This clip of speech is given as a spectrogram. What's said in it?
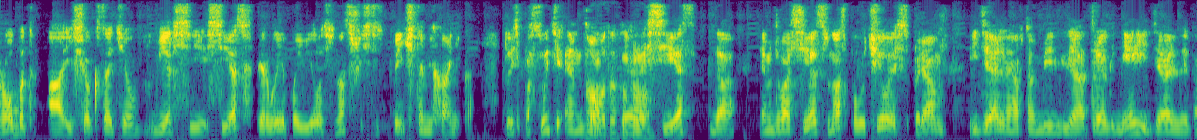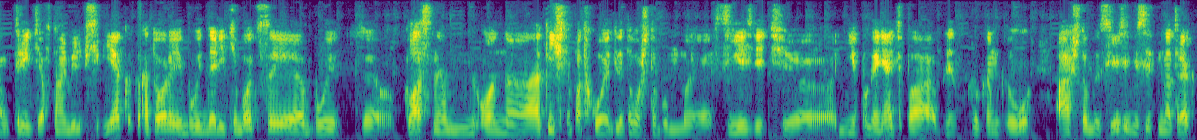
робот. А еще, кстати, в версии CS впервые появилась у нас шестиступенчатая механика. То есть, по сути, M2 ну, вот CS, да, M2 CS у нас получилось прям идеальный автомобиль для трек-дней, идеальный там третий автомобиль в семье, который будет дарить эмоции, будет э, классным, он э, отлично подходит для того, чтобы мы съездить, э, не погонять по, блин, круг МГУ, а чтобы съездить действительно на трек.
